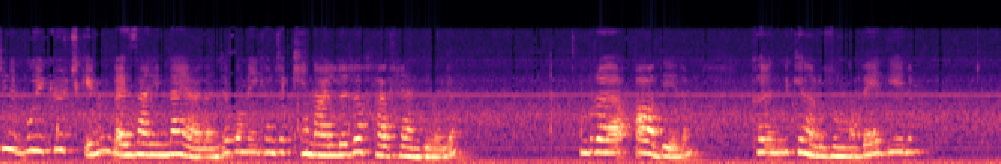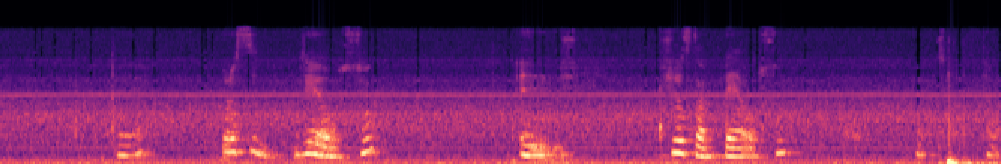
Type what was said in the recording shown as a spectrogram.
Şimdi bu iki üçgenin benzerliğinden yararlanacağız ama ilk önce kenarları harflendirelim. Buraya A diyelim. Karenin bir kenar uzunluğuna B diyelim. Burası C olsun. Ee, şurası da B olsun. Evet, tamam.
